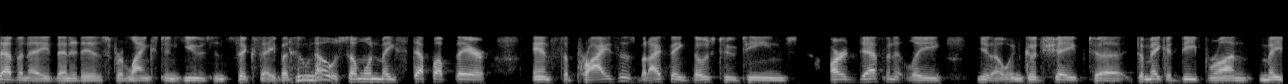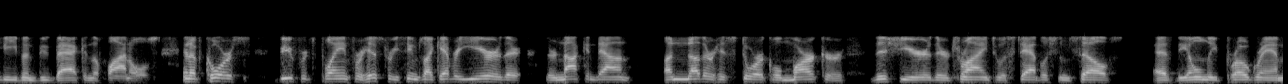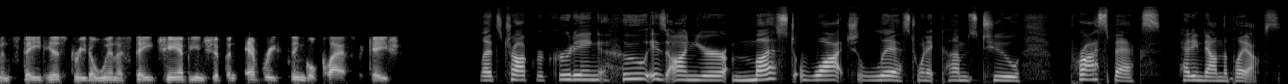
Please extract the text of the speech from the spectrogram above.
7A than it is for Langston Hughes in 6A. But who knows? Someone may step up there and surprise us. But I think those two teams are definitely, you know, in good shape to to make a deep run, maybe even be back in the finals. And of course, Buford's playing for history. Seems like every year they're they're knocking down another historical marker. This year, they're trying to establish themselves as the only program in state history to win a state championship in every single classification. Let's talk recruiting. Who is on your must watch list when it comes to prospects heading down the playoffs?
